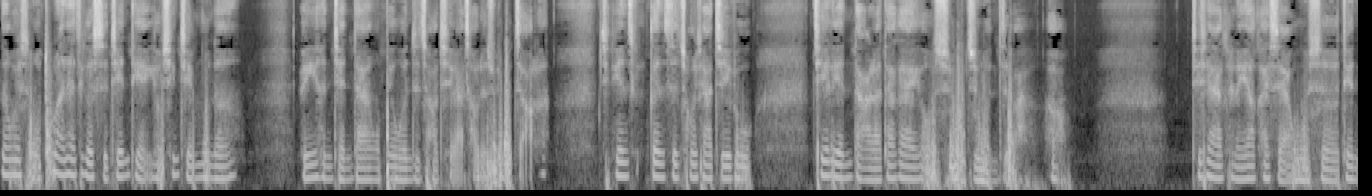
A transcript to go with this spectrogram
那为什么突然在这个时间点有新节目呢？原因很简单，我被蚊子吵起来，吵得睡不着了。今天更是创下纪录，接连打了大概有十五只蚊子吧。好，接下来可能要开始来物色电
